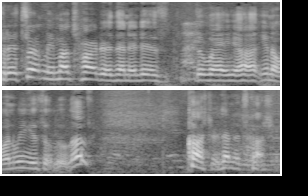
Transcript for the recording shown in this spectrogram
but it's certainly much harder than it is the way uh, you know when we use a lulav. Kosher, then it's kosher.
